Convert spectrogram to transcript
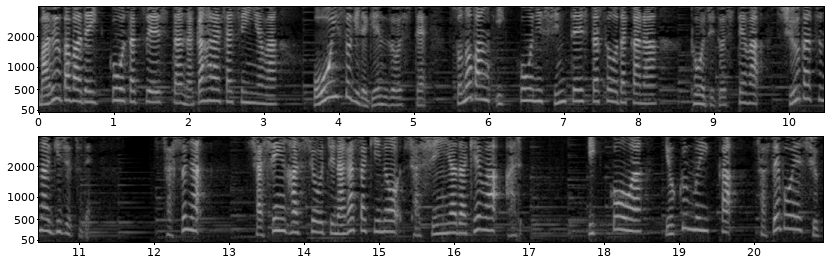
丸馬場で一行を撮影した中原写真屋は大急ぎで現像してその晩一行に進呈したそうだから当時としては終抜な技術でさすが写真発祥地長崎の写真屋だけはある。一行は翌6日佐世保へ出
